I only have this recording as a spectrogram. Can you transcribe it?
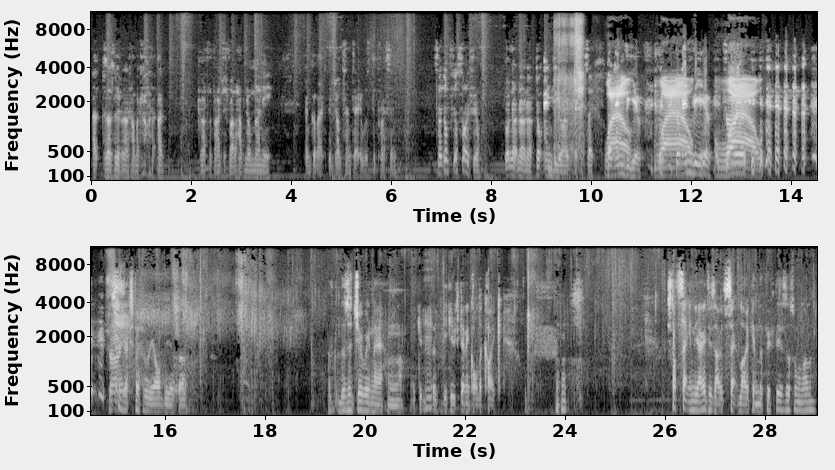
because I was living on how much I'd go off the bat. I'd just rather have no money than go back to the job centre. It was depressing. So I don't feel sorry for you. Well, no, no, no. Don't envy you. I should say. Wow. Don't envy you. Wow. don't envy you. Wow. Sorry. This is especially obvious though. There's a Jew in there, and he keeps, he keeps getting called a kike. it's not set in the 80s, I would set like in the 50s or something like that.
